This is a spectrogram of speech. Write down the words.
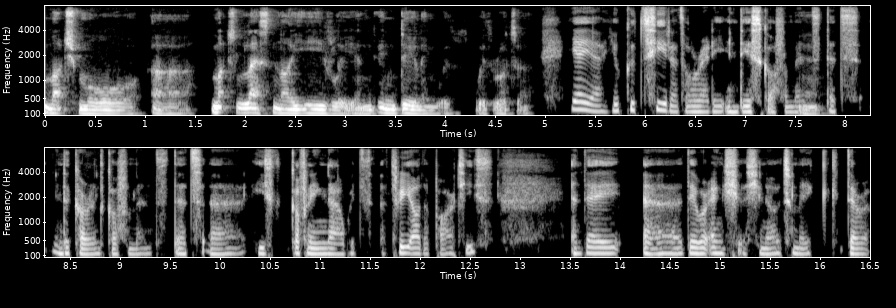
much more, uh, much less naively in, in dealing with, with Rutte? Yeah, yeah, you could see that already in this government, yeah. that's in the current government, that uh, he's governing now with three other parties. And they uh, they were anxious, you know, to make their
